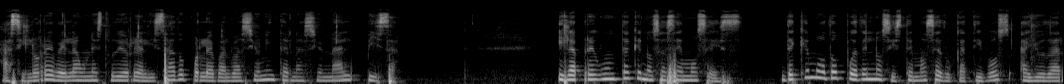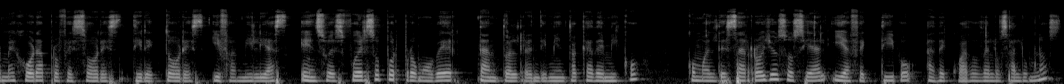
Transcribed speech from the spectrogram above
Así lo revela un estudio realizado por la Evaluación Internacional PISA. Y la pregunta que nos hacemos es, ¿De qué modo pueden los sistemas educativos ayudar mejor a profesores, directores y familias en su esfuerzo por promover tanto el rendimiento académico como el desarrollo social y afectivo adecuado de los alumnos?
